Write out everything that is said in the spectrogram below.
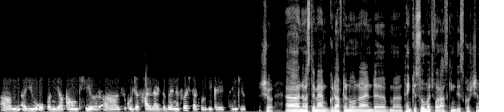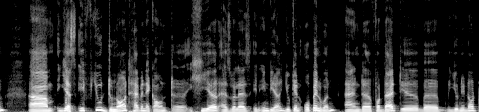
um, you open the account here. Uh, if you could just highlight the benefits, that would be great. Thank you. Sure. Uh, namaste, ma'am. Good afternoon, and um, uh, thank you so much for asking this question. Um, yes, if you do not have an account uh, here as well as in India, you can open one, and uh, for that, uh, you need not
